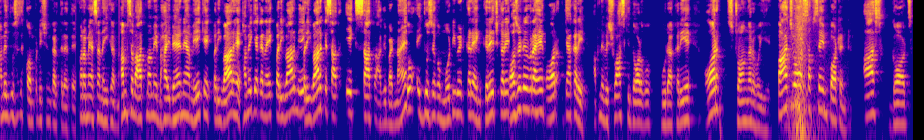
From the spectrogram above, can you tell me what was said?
हम एक दूसरे से कंपटीशन करते रहते हैं, पर हमें ऐसा नहीं करना। हम सब आत्मा में भाई बहन है, हम एक एक परिवार है, हमें क्या करना है, एक परिवार में एक परिवार के साथ एक साथ आगे बढ़ना है तो एक दूसरे को मोटिवेट करें एंकरेज करें पॉजिटिव रहे, और क्या करें, अपने विश्वास की दौड़ को पूरा करिए और स्ट्रॉन्गर होइए। पांचवा और सबसे important ask God's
